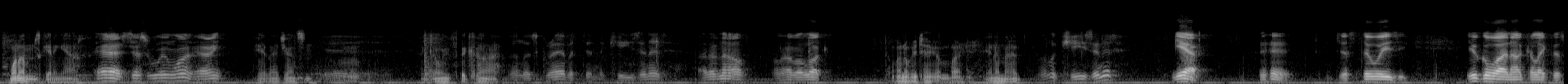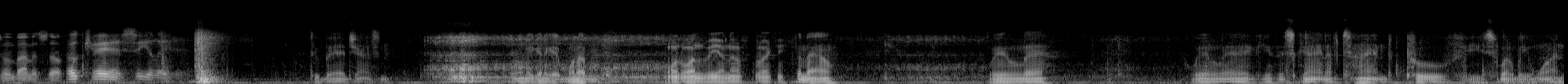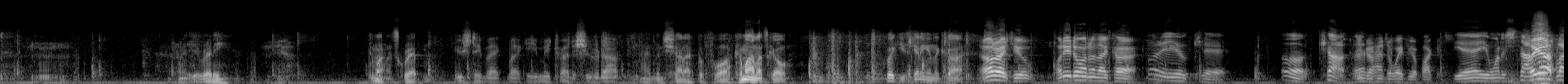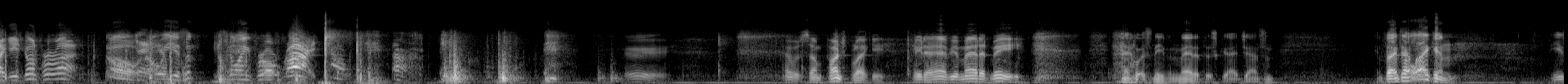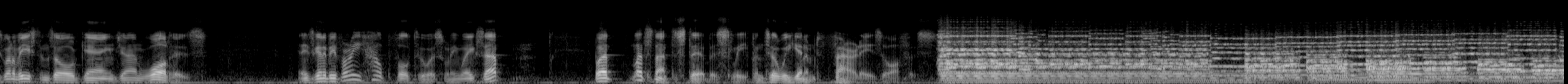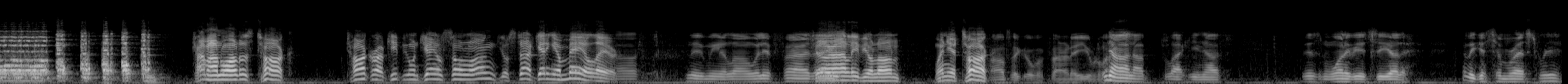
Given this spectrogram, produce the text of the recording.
one of them's getting out. Yeah, it's just what we want, Harry. Hear that, Johnson? Yeah. They're going for the car. Well, let's grab it then. The key's in it? I don't know. I'll have a look. When do we take him, Blackie? In a minute. Well, the key's in it? Yeah. just too easy. You go on. I'll collect this one by myself. Okay, see you later. Too bad, Johnson. We're only going to get one of them. Won't one be enough, Blackie? For now. We'll, uh. We'll, uh, give this guy enough time to prove he's what we want. All right, you ready? Yeah. Come on, let's grab him. You stay back, Blackie. You may try to shoot it out. I've been shot at before. Come on, let's go. Quick, he's getting in the car. All right, you. What are you doing in that car? What do you care? Oh, cop, Keep your hands away from your pockets. Yeah, you want to stop Look me? out, Blackie. He's going for a ride. Oh, no, he isn't. He's going for a ride. Hey. That was some punch, Blackie. Hate to have you mad at me. I wasn't even mad at this guy, Johnson. In fact, I like him. He's one of Easton's old gang, John Walters. And he's going to be very helpful to us when he wakes up. But let's not disturb his sleep until we get him to Faraday's office. Come on, Walters, talk. Talk, or I'll keep you in jail so long you'll start getting your mail there. Oh, leave me alone, will you, Faraday? sure, I'll leave you alone. When you talk. I'll take over Faraday. You relax. No, no, Blackie, no. It isn't one of you, it's the other. Let me get some rest, will you?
